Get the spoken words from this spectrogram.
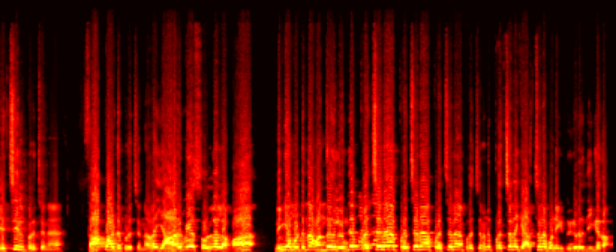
எச்சில் பிரச்சனை சாப்பாட்டு பிரச்சனை யாருமே சொல்லலாமா நீங்க மட்டும்தான் வந்ததுல இருந்தே பிரச்சனை பிரச்சனை பிரச்சனை பிரச்சனைன்னு பிரச்சனைக்கு அர்ச்சனை பண்ணிக்கிட்டு இருக்கிறது நீங்க தான்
